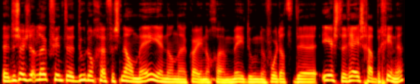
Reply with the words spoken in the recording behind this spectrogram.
dus als je dat leuk vindt, doe nog even snel mee. En dan kan je nog meedoen voordat de eerste race gaat beginnen.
